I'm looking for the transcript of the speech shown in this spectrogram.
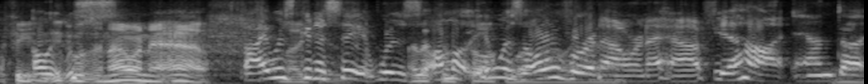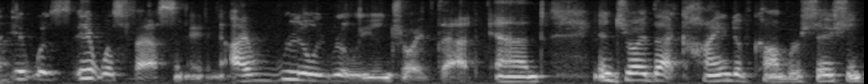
I think Oh, it, it was, was- an hour and a half. I was Like, going to say it was I let them almost, it was over an hour and a half. Yeah. And uh, it was, it was fascinating. I really, really enjoyed that and enjoyed that kind of conversation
